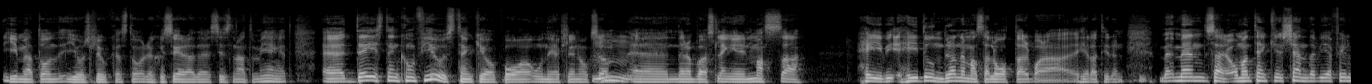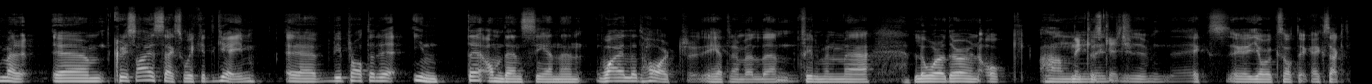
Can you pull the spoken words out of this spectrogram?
I och med att George Lucas då regisserade Sista natten med gänget. Eh, Dazed and Confused tänker jag på onekligen också. Mm. Eh, när de bara slänger in massa hej- hejdundrande massa låtar bara hela tiden. Men, men så här, om man tänker kända via filmer. Eh, Chris Isaacs Wicked Game. Eh, vi pratade inte om den scenen. Wild at Heart heter den väl, den filmen med Laura Dern och han... Nicolas Cage. eh, Ex, eh, Joe Exotic, exakt.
